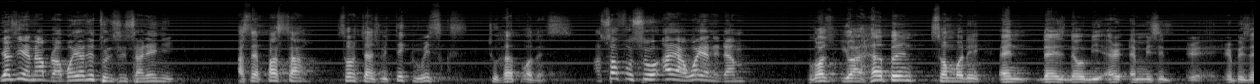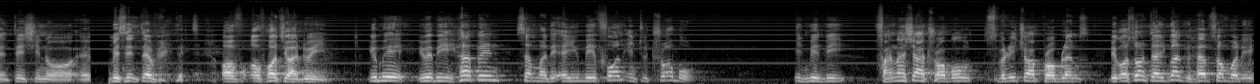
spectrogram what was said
yɛdze hɛn abrabɔ yɛdze to nsinsɛn enyi As a pastor, sometimes we take risks to help others. asɔfo so ayɛ a wɔyɛ ne dɛm Because you are helping somebody and there's, there will be a, a misrepresentation or a misinterpretation of, of what you are doing. You may, you may be helping somebody and you may fall into trouble. It may be financial trouble, spiritual problems, because sometimes you're going to help somebody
